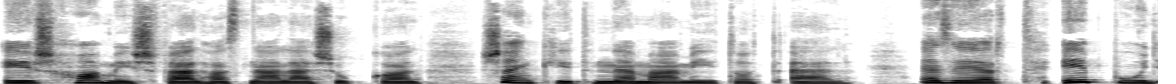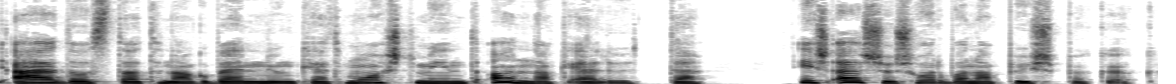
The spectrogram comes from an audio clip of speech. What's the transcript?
és hamis felhasználásukkal senkit nem ámított el. Ezért épp úgy áldoztatnak bennünket most, mint annak előtte, és elsősorban a püspökök.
